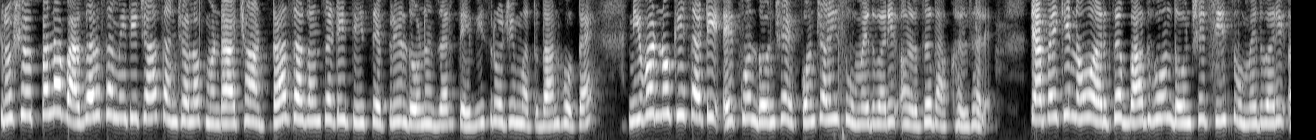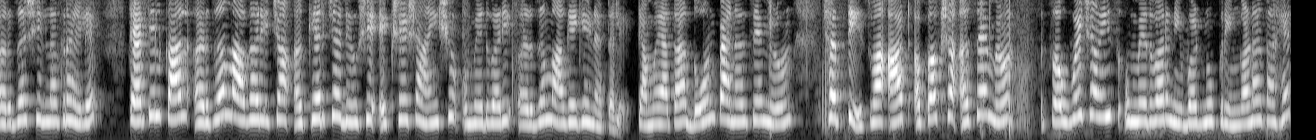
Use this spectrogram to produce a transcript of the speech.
कृषी उत्पन्न बाजार समितीच्या संचालक मंडळाच्या अठरा जागांसाठी तीस एप्रिल दोन हजार तेवीस रोजी मतदान होत आहे निवडणुकीसाठी एकूण दोनशे एकोणचाळीस उमेदवारी अर्ज दाखल झाले. त्यापैकी नऊ अर्ज बाद होऊन दोनशे तीस उमेदवारी अर्ज शिल्लक राहिले. त्यातील काल अर्ज माघारीच्या अखेरच्या दिवशी एकशे शहाऐंशी उमेदवारी अर्ज मागे घेण्यात आले. त्यामुळे आता दोन पॅनलचे मिळून छत्तीस व आठ अपक्ष असे मिळून चव्वेचाळीस उमेदवार निवडणूक रिंगणात आहेत.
